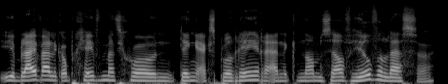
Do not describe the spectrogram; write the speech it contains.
Je blijft eigenlijk op een gegeven moment gewoon dingen exploreren. En ik nam zelf heel veel lessen.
